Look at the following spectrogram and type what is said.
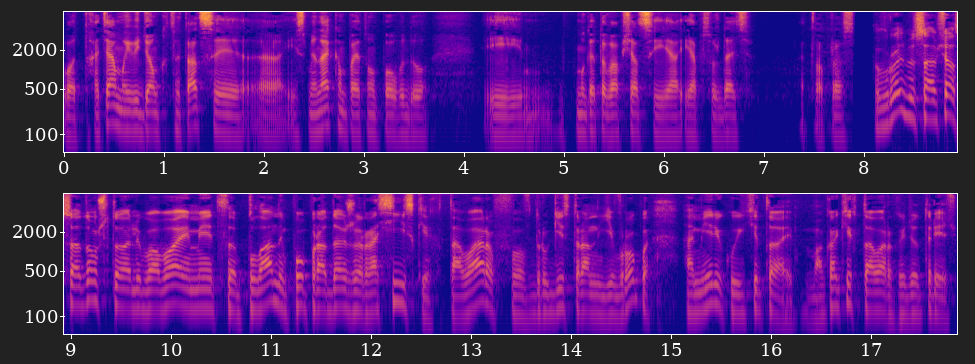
Вот. Хотя мы ведем консультации э, и с Минеком по этому поводу, и мы готовы общаться и обсуждать этот вопрос. Вроде бы сообщался о том, что Alibaba имеет планы по продаже российских товаров в другие страны Европы, Америку и Китай. О каких товарах идет речь?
